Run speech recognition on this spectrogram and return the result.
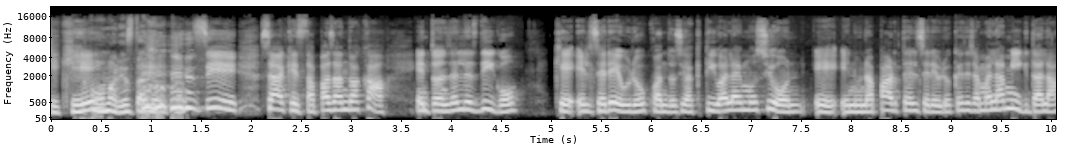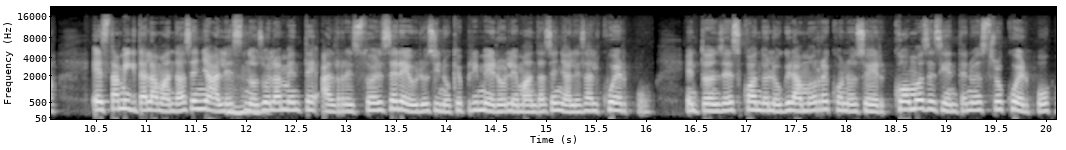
¿qué qué? Como María está loca. sí, o sea, ¿qué está pasando acá? Entonces les digo que el cerebro, cuando se activa la emoción eh, en una parte del cerebro que se llama la amígdala, esta amígdala manda señales no solamente al resto del cerebro, sino que primero le manda señales al cuerpo. Entonces, cuando logramos reconocer cómo se siente nuestro cuerpo,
